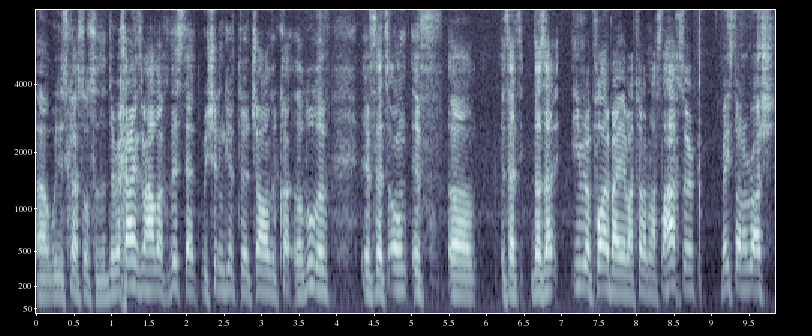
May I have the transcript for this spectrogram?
Uh, we discussed also the Derechayim's Mahalach, this that we shouldn't give to a child a, lulav if that's on if uh, if that does that even apply by Matorah Maslahachzer based on a rush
